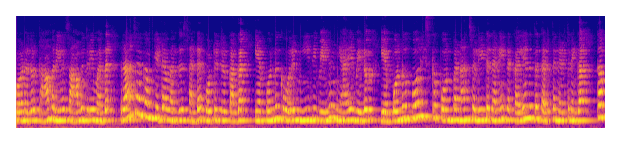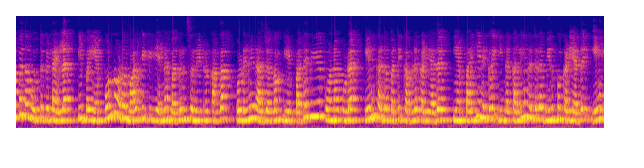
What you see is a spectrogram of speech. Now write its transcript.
போனதும் தாமரையும் சாவித்திரியும் வந்து ராஜாங்கம் கிட்ட வந்து சண்டை போட்டுட்டு இருக்காங்க. என் பொண்ணுக்கு ஒரு நீதி வேணும் நியாயம் வேணும். என் பொண்ணு போலீஸ்க்கு போன் பண்ணான்னு சொல்லிட்டு தானே இந்த கல்யாணத்தை தடுத்து நிறுத்துனீங்க. தப்பதான் ஒத்துக்கிட்டா இல்ல. இப்ப என் பொண்ணோட வாழ்க்கைக்கு என்ன பதில்னு சொல்லிட்டு இருக்காங்க. உடனே ராஜாங்கம் என் பதவியே போனா கூட எனக்கு அதை பத்தி கவலை கிடையாது. என் பையனுக்கு இந்த கல்யாணத்துல விருப்பம் கிடையாது. ஏன்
